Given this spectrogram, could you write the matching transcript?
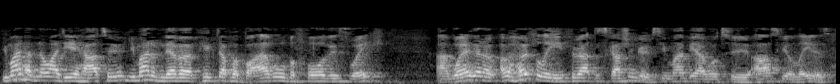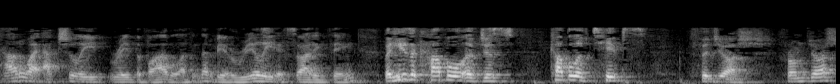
You might have no idea how to. You might have never picked up a Bible before this week. Uh, we're going to, uh, hopefully, throughout discussion groups, you might be able to ask your leaders, how do I actually read the Bible? I think that'd be a really exciting thing. But here's a couple of just, couple of tips for Josh. From Josh?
